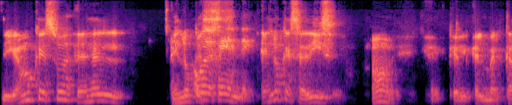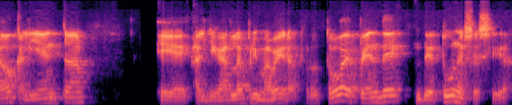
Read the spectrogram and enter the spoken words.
Digamos que eso es, el, es lo que, depende. es lo que se dice, que el, mercado calienta eh, al llegar la primavera, pero todo depende de tu necesidad,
